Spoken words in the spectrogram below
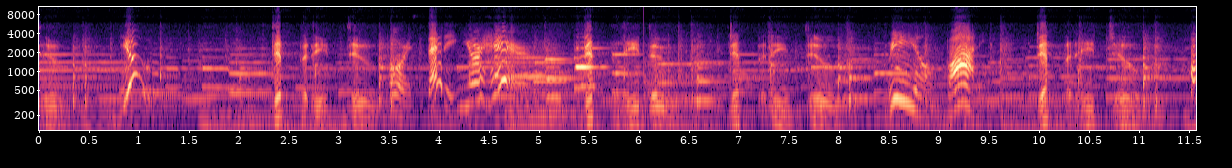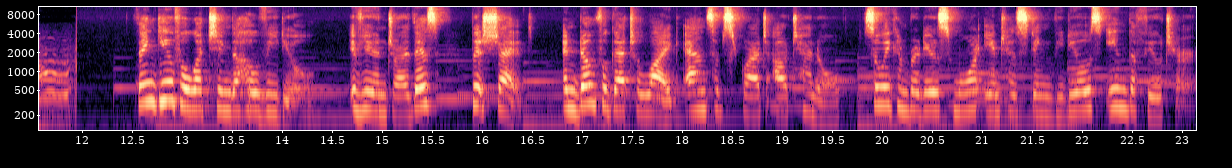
doo. You Dippity doo. for setting your hair. Dippity doo. Dippity doo. Real body. Dippity doo. Thank you for watching the whole video. If you enjoyed this, please share it. And don't forget to like and subscribe to our channel so we can produce more interesting videos in the future.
